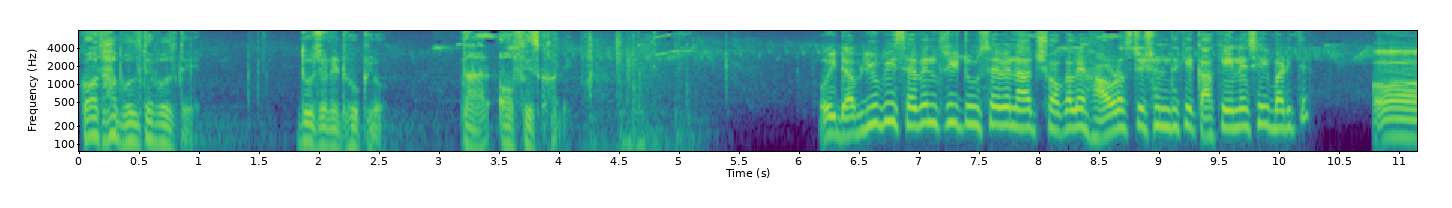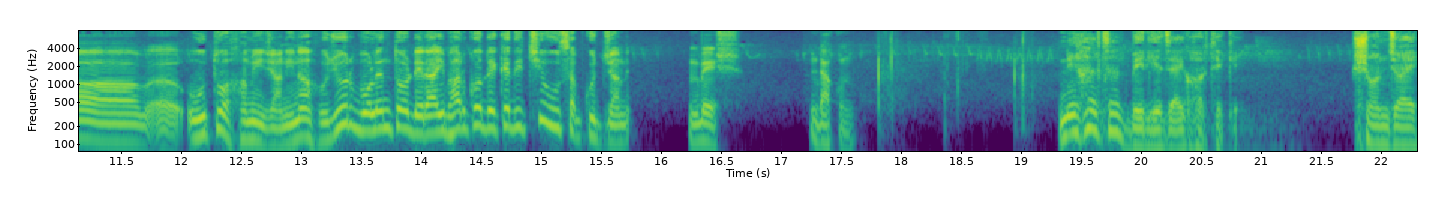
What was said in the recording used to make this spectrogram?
কথা বলতে বলতে দুজনে ঢুকলো তার অফিস ঘরে। ওই W B seven three two seven আজ সকালে হাওড়া স্টেশন থেকে কাকে এনেছে এই বাড়িতে? ও তো আমি জানি না। হুজুর বলেন তো ড্রাইভারকে দেখে দিচ্ছি ও সব কুছ জানে। বেশ ডাকুন। নেহাল চাঁদ বেরিয়ে যায় ঘর থেকে। সঞ্জয়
